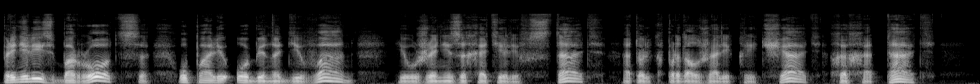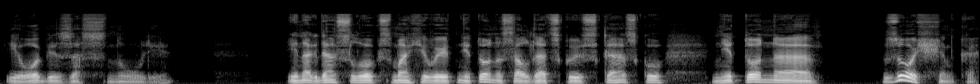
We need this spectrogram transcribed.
принялись бороться, упали обе на диван и уже не захотели встать, а только продолжали кричать, хохотать, и обе заснули. Иногда слог смахивает не то на солдатскую сказку, не то на Зощенко.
